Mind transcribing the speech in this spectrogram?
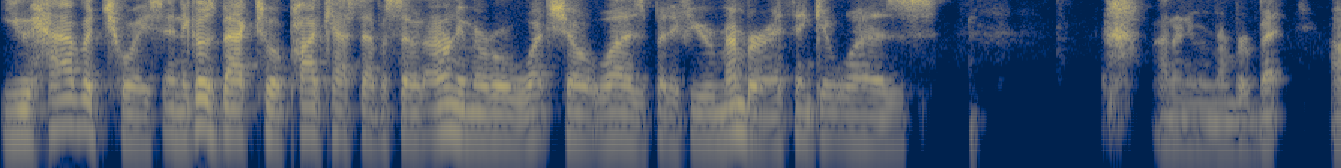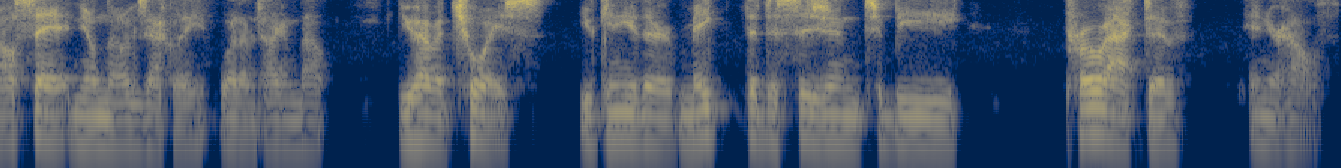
you have a choice, and it goes back to a podcast episode. I don't even remember what show it was, but if you remember, I think it was, I don't even remember, but I'll say it and you'll know exactly what I'm talking about. You have a choice. You can either make the decision to be proactive in your health,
